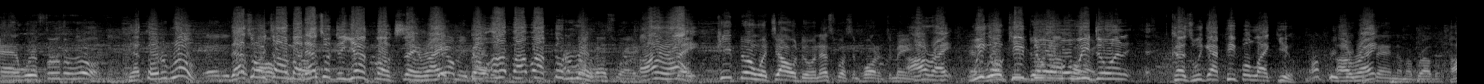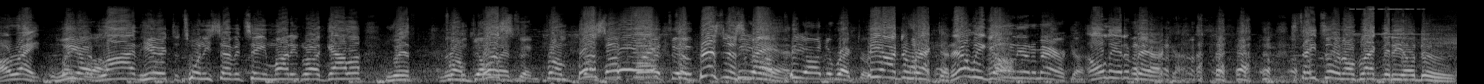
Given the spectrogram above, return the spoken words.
and we're through the roof. Yeah, through the roof. That's what we're talking about. That's what the young folks say, right? Tell me Go up, up, up through the roof. that's right. All right. So keep doing what y'all doing. That's what's important to me. All right. And we we'll gonna keep, doing, our what we part. doing because we got people like you. I appreciate All right. you saying that, my brother. All right, we Thanks are live here at the 2017 Mardi Gras Gala with from bus, from bus From boy to businessman, PR, PR director. PR director. There we go. Only in America. Only in America. Stay tuned on Black Video News.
